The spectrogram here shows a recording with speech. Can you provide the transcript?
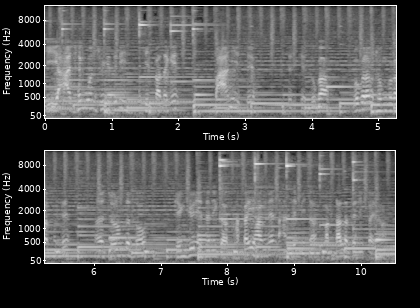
이 야생 원숭이들이 길바닥에 많이 있어요. 이렇게 누가 먹으라고 좋은 것 같은데 어, 저놈들도 병균이 있으니까 가까이 하면 안 됩니다. 막 달라드니까요.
